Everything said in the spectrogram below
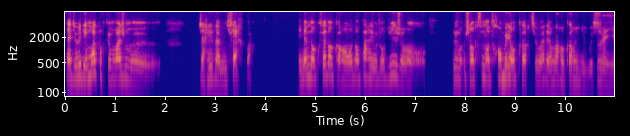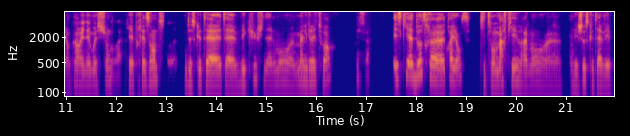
ça a duré des mois pour que moi je me j'arrive à m'y faire quoi. Et même dans encore d'en parler aujourd'hui j'ai l'impression d'en trembler encore tu vois d'avoir encore une émotion. Ouais, il y a encore une émotion qui est présente de ce que tu as, vécu finalement euh, malgré toi. C'est ça. Est-ce qu'il y a d'autres euh, croyances qui t'ont marqué vraiment euh, des choses que tu avais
